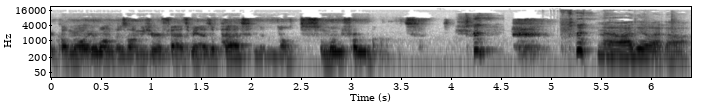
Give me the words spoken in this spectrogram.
You call me what you want as long as you refer to me as a person and not someone from Mars. No, I do like that.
